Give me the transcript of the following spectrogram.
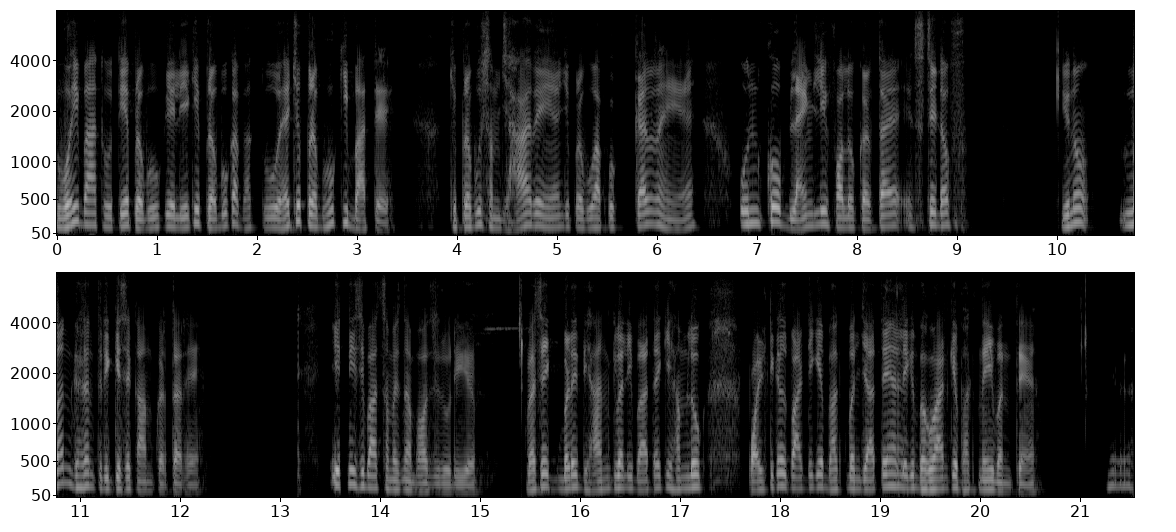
तो वही बात होती है प्रभु के लिए कि प्रभु का भक्त वो है जो प्रभु की बातें जो प्रभु समझा रहे हैं जो प्रभु आपको कर रहे हैं उनको ब्लाइंडली फॉलो करता है इंस्टेड ऑफ़ यू नो मन घड़न तरीके से काम करता रहे। इतनी सी बात समझना बहुत ज़रूरी है। वैसे एक बड़े ध्यान की वाली बात है कि हम लोग पॉलिटिकल पार्टी के भक्त बन जाते हैं लेकिन भगवान के भक्त नहीं बनते हैं।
